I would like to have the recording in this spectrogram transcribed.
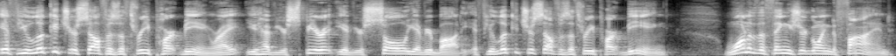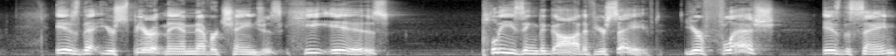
if you look at yourself as a three part being, right? You have your spirit, you have your soul, you have your body. If you look at yourself as a three part being, one of the things you're going to find is that your spirit man never changes. He is pleasing to God if you're saved. Your flesh is the same,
